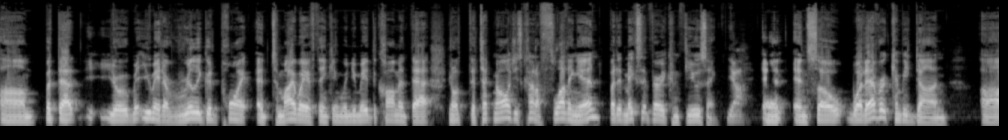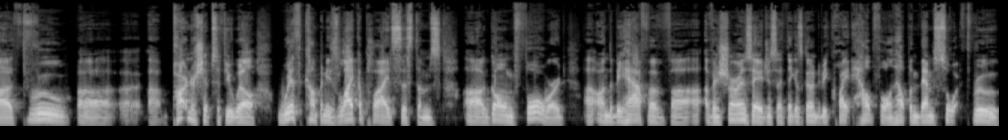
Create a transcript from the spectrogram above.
Um, but that you you made a really good point, and to my way of thinking, when you made the comment that you know the technology is kind of flooding in, but it makes it very confusing. Yeah, and and so whatever can be done uh, through uh, uh, uh partnerships, if you will, with companies like Applied Systems uh, going forward uh, on the behalf of of insurance agents, I think is going to be quite helpful in helping them sort through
